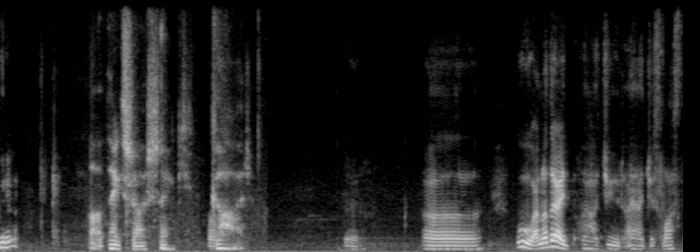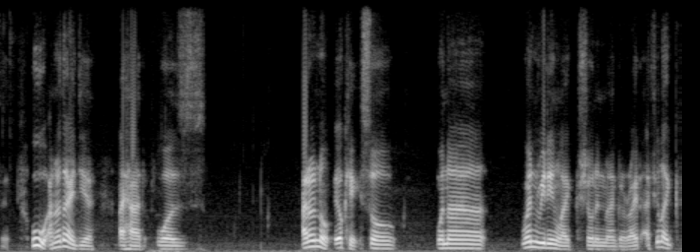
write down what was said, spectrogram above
Yeah. Oh, thanks, Josh. Thank you. Oh. God. Uh, ooh, another. idea. Oh, dude, I, I just lost it. Ooh, another idea I had was, I don't know. Okay, so when uh, when reading like shonen manga, right? I feel like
